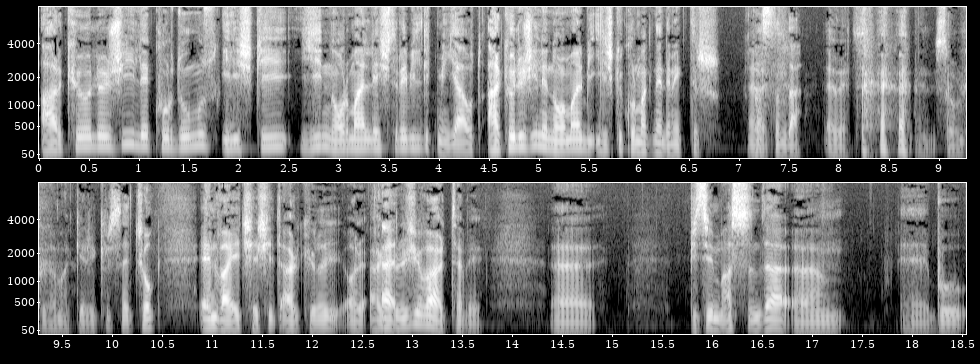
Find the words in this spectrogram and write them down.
arkeolojiyle kurduğumuz ilişkiyi normalleştirebildik mi? Yahut arkeolojiyle normal bir ilişki kurmak ne demektir evet. aslında? Evet, yani sorgulamak gerekirse çok envai çeşit arkeoloji, arkeoloji evet. var tabii. Ee, bizim aslında e, bu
